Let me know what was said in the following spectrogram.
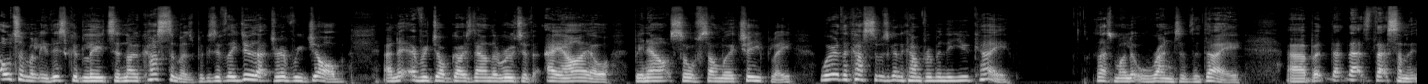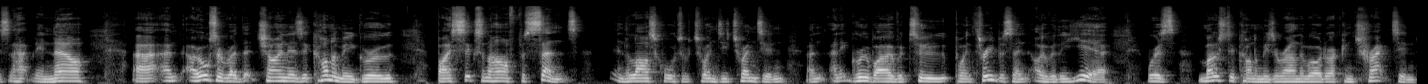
ultimately this could lead to no customers because if they do that to every job and every job goes down the route of AI or being outsourced somewhere cheaply, where are the customers going to come from in the UK? That's my little rant of the day. Uh, but that, that's that's something that's happening now. Uh, and I also read that China's economy grew by six and a half percent in the last quarter of 2020, and, and, and it grew by over 2.3% over the year, whereas most economies around the world are contracting.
